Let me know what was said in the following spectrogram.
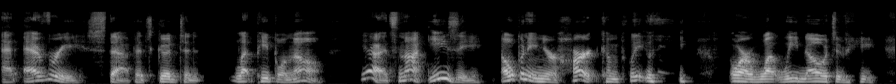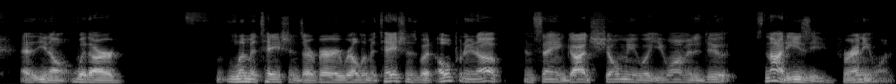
at every step, it's good to let people know, yeah, it's not easy. Opening your heart completely or what we know to be, uh, you know, with our limitations, our very real limitations, but opening up and saying, God, show me what you want me to do. It's not easy for anyone.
